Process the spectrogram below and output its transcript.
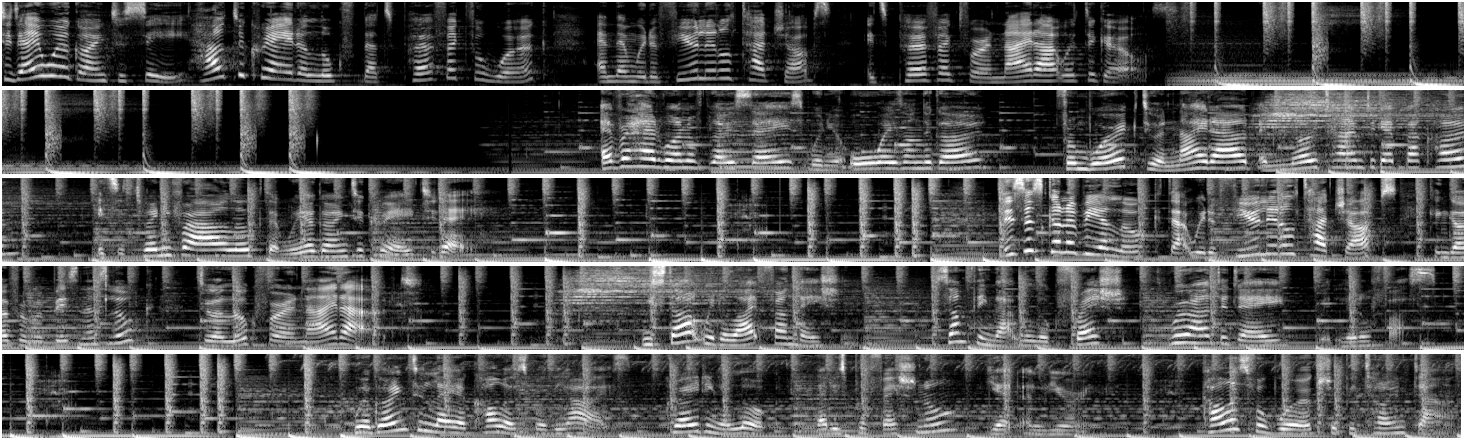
Today we're going to see how to create a look that's perfect for work and then with a few little touch-ups, it's perfect for a night out with the girls. Ever had one of those days when you're always on the go? From work to a night out and no time to get back home? It's a 24 hour look that we are going to create today. This is gonna be a look that with a few little touch-ups can go from a business look to a look for a night out. We start with a light foundation, something that will look fresh throughout the day with little fuss. We're going to layer colors for the eyes, creating a look that is professional yet alluring. Colors for work should be toned down.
